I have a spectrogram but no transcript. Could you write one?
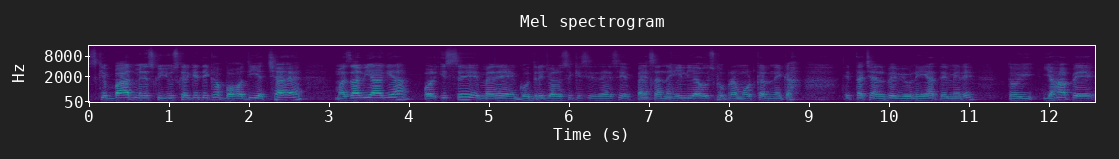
उसके बाद मैंने इसको यूज़ करके देखा, बहुत ही अच्छा है। मज़ा भी आ गया और इससे मैंने गोदरेज वालों से किसी ने से पैसा नहीं लिया इसको प्रमोट करने का। इतना चैनल पे व्यू नहीं आते मेरे। तो यहाँ पे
